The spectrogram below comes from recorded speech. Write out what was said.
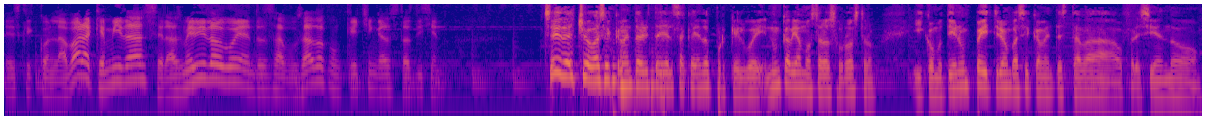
es que con la vara que midas serás medido, güey. Entonces, abusado, ¿con qué chingados estás diciendo? Sí, de hecho, básicamente ahorita ya le está cayendo porque el güey nunca había mostrado su rostro. Y como tiene un Patreon, básicamente estaba ofreciendo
